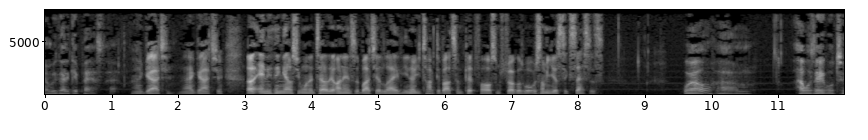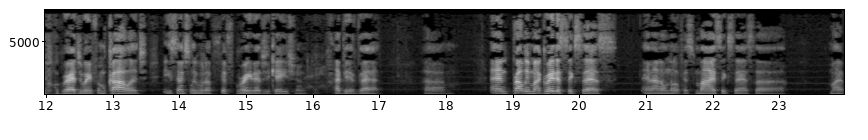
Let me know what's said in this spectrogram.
and we've got to get past that. I got you. I got you. Uh, anything else you want to tell the audience about your life? You know, you talked about some pitfalls, some struggles. What were some of your successes? Well, um, I was able to graduate from college essentially with a fifth grade education. I did that. Um, and probably my greatest success, and I don't know if it's my success, uh, my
